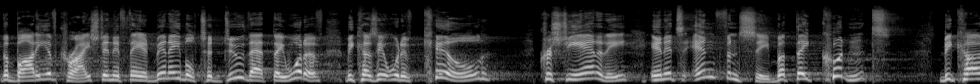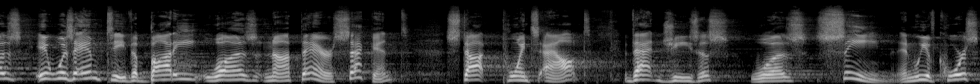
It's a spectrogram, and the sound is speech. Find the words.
the body of Christ. And if they had been able to do that, they would have, because it would have killed Christianity in its infancy. But they couldn't because it was empty. The body was not there. Second, Stott points out that Jesus was seen. And we, of course,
